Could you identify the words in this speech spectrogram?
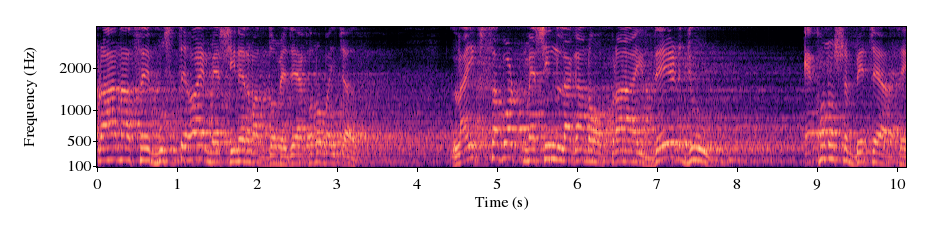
প্রাণ আছে, বুঝতে হয় মেশিনের মাধ্যমে, যে এখনও বাইচা আছে। লাইফ সাপোর্ট মেশিন লাগানো প্রায় দেড় যুগ এখনও সে বেঁচে আছে,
